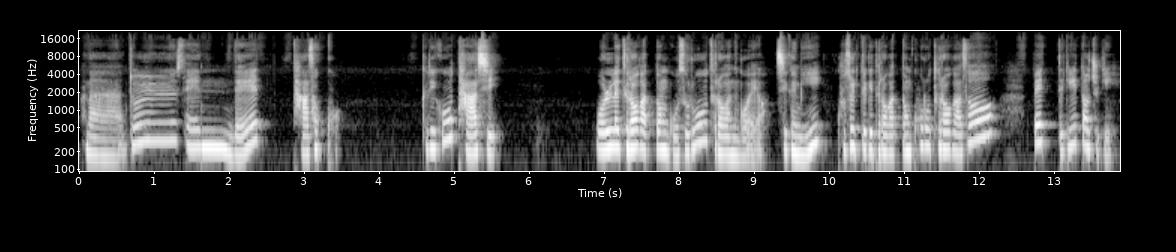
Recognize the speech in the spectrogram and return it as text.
하나, 둘, 셋, 넷, 다섯 코. 그리고 다시 원래 들어갔던 곳으로 들어가는 거예요. 지금이 구슬뜨기 들어갔던 코로 들어가서 빼뜨기 떠주기.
